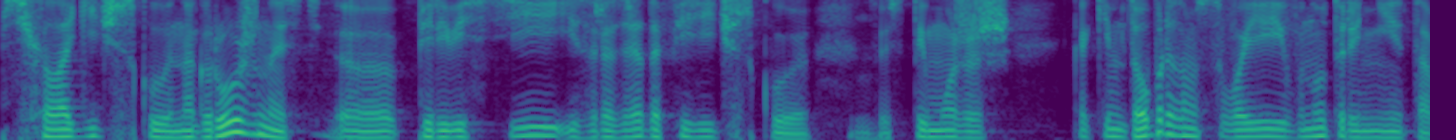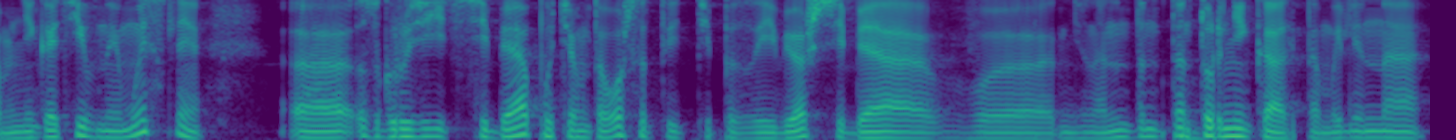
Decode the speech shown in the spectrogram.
психологическую нагруженность э, перевести из разряда физическую. Мгм. То есть ты можешь каким-то образом свои внутренние там негативные мысли э, сгрузить себя путем того, что ты типа заебешь себя в, не знаю, на, на турниках там или на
